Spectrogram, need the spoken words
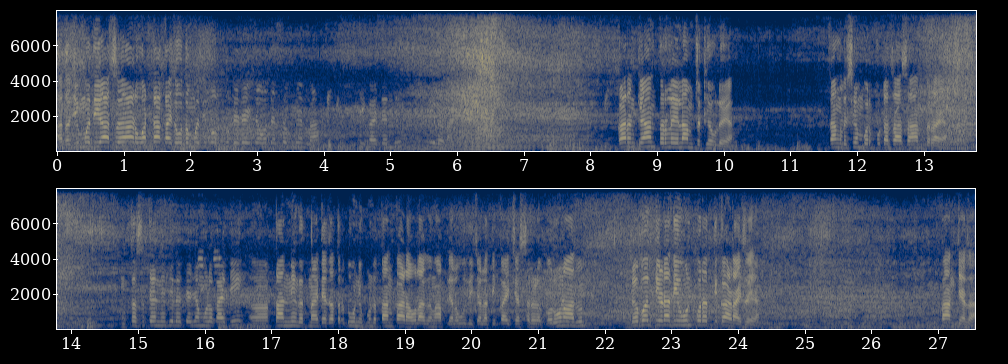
आता जे मध्ये असं आडवाट टाकायचं होतं मध्ये दोन फुटे द्यायच्या होत्या सबमेनला ती काय त्यांनी केलं नाही. कारण की अंतर लय लांबचं ठेवलं या. चांगलं शंभर फुटाचं असं अंतर आहे तसं त्यांनी दिलं त्याच्यामुळं काय ती ताण निघत नाही. त्याचा तर दोन्ही कुंड ताण काढावं लागेल आपल्याला उद्याच्याला ती कायच्या सरळ करून अजून डबल तिडा देऊन परत ती काढायचं या. ताण त्याचा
